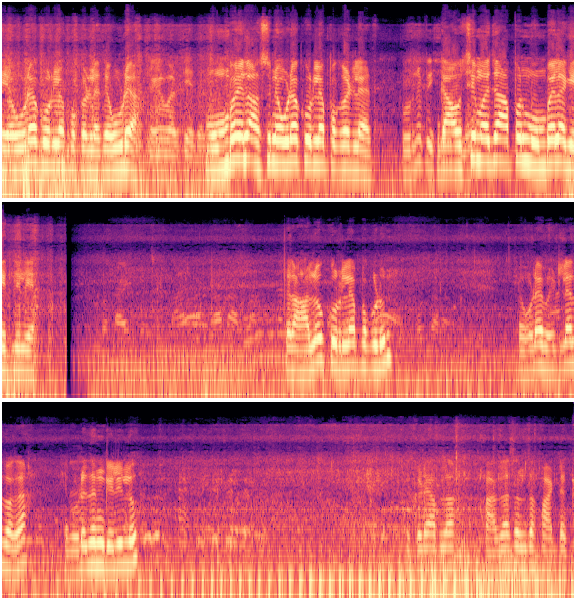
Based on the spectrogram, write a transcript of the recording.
एवढ्या कुर्ल्या पकडल्यात एवढ्या. सगळे वरती येतात मुंबईला असून एवढ्या कुर्ल्या पकडल्यात. पूर्ण पिशवी गावची मजा आपण मुंबईला घेतलेली आहे. तर आलो कुर्ल्या पकडून. एवढ्या भेटल्यात बघा. एवढे जण गेलेलो. इकडे आपला आगासांचा फाटक.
